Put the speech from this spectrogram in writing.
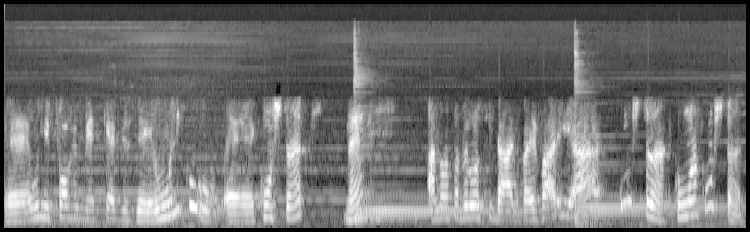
é, uniformemente quer dizer único, é, constante, né? A nossa velocidade vai variar constante, com uma constante.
